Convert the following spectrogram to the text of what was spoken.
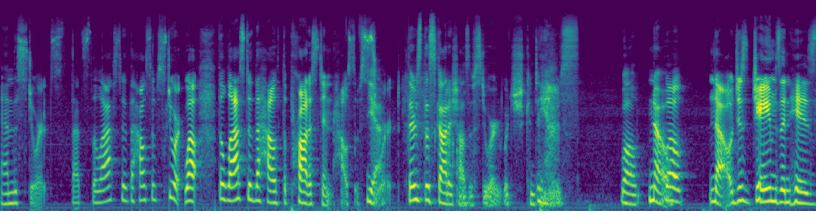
And the Stuarts. That's the last of the House of Stuart. Well, the last of the house, the Protestant House of Stuart. Yeah. There's the Scottish House of Stuart, which continues. Well, no. Well, no, just James and his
